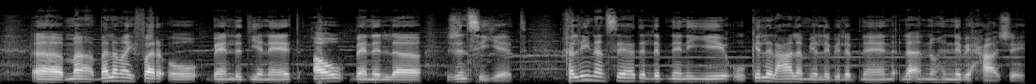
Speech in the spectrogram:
ما بلا ما يفرقوا بين الديانات أو بين الجنسيات. خلينا نساعد اللبنانية وكل العالم يلي بلبنان لأنه هن بحاجة.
